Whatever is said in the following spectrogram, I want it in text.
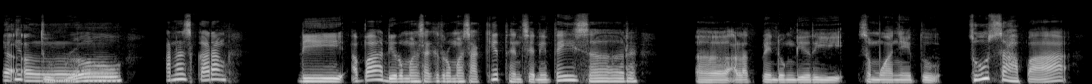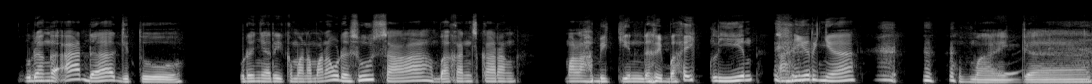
ya itu Allah. bro. Karena sekarang di apa di rumah sakit rumah sakit hand sanitizer, eh, alat pelindung diri semuanya itu susah pak. Udah nggak ada gitu. Udah nyari ke mana-mana udah susah. Bahkan sekarang malah bikin dari baik clean. Akhirnya, oh my god.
